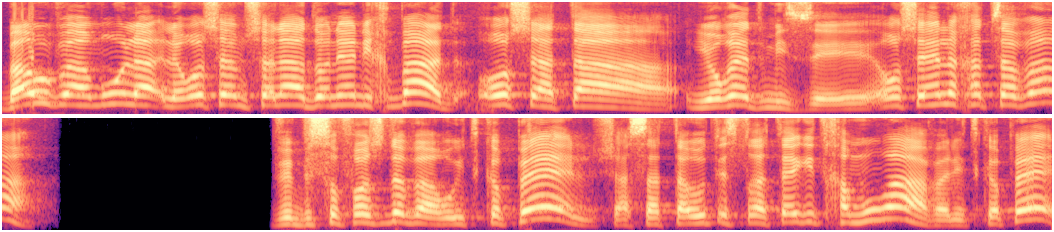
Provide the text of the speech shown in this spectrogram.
באו ואמרו לראש הממשלה, אדוני הנכבד, או שאתה יורד מזה, או שאין לך צבא. ובסופו של דבר הוא התקפל, שעשה טעות אסטרטגית חמורה, אבל התקפל.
